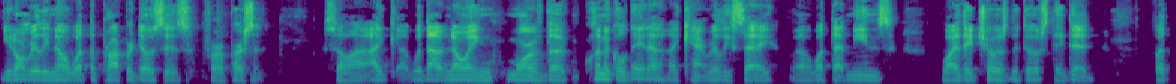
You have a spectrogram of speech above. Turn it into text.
you don't really know what the proper dose is for a person. So I, I, without knowing more of the clinical data, I can't really say uh, what that means, why they chose the dose they did. But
